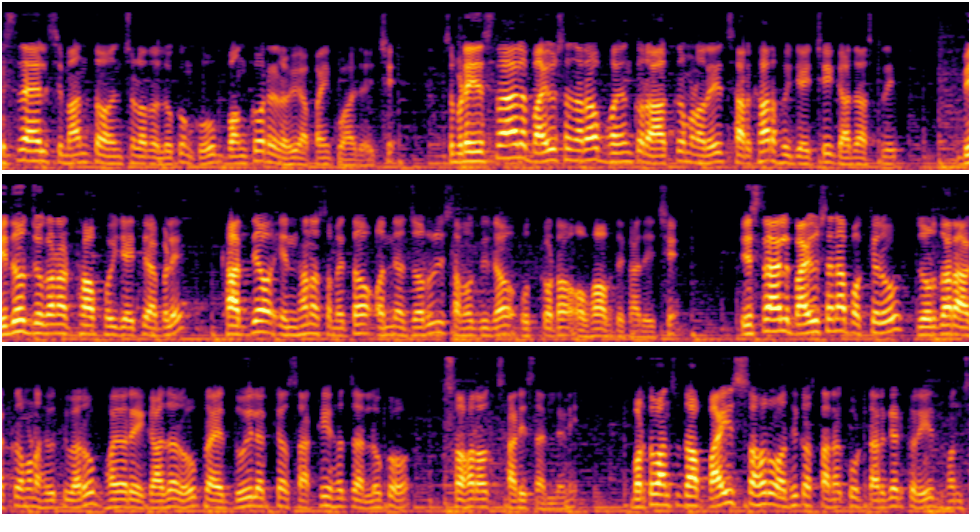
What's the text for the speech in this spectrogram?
ଇସ୍ରାଏଲ୍ ସୀମାନ୍ତ ଅଞ୍ଚଳର ଲୋକଙ୍କୁ ବଙ୍କରରେ ରହିବା ପାଇଁ କୁହାଯାଇଛି ସେପଟେ ଇସ୍ରାଏଲ୍ ବାୟୁସେନାର ଭୟଙ୍କର ଆକ୍ରମଣରେ ଛାରଖାର ହୋଇଯାଇଛି ଗାଜା ଷ୍ଟ୍ରିପ୍ ବିଦ୍ୟୁତ୍ ଯୋଗାଣ ଠପ୍ ହୋଇଯାଇଥିବା ବେଳେ ଖାଦ୍ୟ ଇନ୍ଧନ ସମେତ ଅନ୍ୟ ଜରୁରୀ ସାମଗ୍ରୀର ଉତ୍କଟ ଅଭାବ ଦେଖାଦେଇଛି ଇସ୍ରାଏଲ୍ ବାୟୁସେନା ପକ୍ଷରୁ ଜୋରଦାର ଆକ୍ରମଣ ହେଉଥିବାରୁ ଭୟରେ ଗାଜାରୁ ପ୍ରାୟ ଦୁଇ ଲକ୍ଷ ଷାଠିଏ ହଜାର ଲୋକ ସହର ଛାଡ଼ି ସାରିଲେଣି ବର୍ତ୍ତମାନ ସୁଦ୍ଧା ବାଇଶ ଶହରୁ ଅଧିକ ସ୍ଥାନକୁ ଟାର୍ଗେଟ୍ କରି ଧ୍ୱଂସ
